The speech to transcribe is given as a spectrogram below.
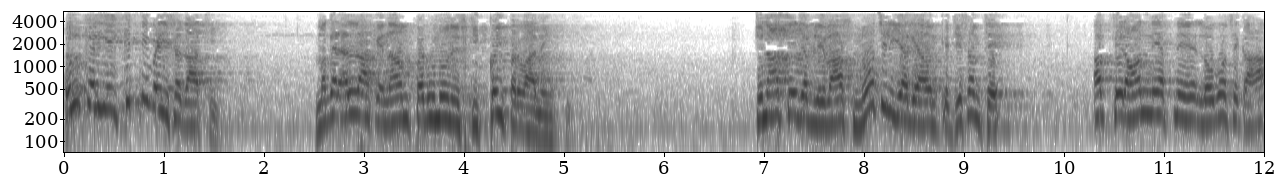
ان کے لیے کتنی بڑی سزا تھی۔ مگر اللہ کے نام پر انہوں نے اس کی کوئی پرواہ نہیں کی۔ چنانچہ جب لباس نوچ لیا گیا، ان کے جسم سے، اب فرعون نے اپنے لوگوں سے کہا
